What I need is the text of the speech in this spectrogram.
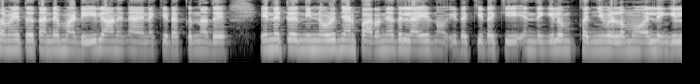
സമയത്ത് തന്റെ മടിയിലാണ് നയന കിടക്കുന്നത്. എന്നിട്ട് നിന്നോട് ഞാൻ പറഞ്ഞതല്ലായിരുന്നു? ഇടയ്ക്കിടയ്ക്ക് എന്തെങ്കിലും കഞ്ഞിവെള്ളമോ അല്ലെങ്കിൽ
